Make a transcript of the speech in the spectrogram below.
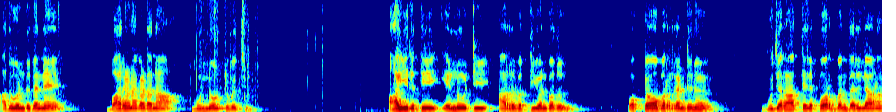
അതുകൊണ്ട് തന്നെ ഭരണഘടന മുന്നോട്ട് വച്ചു. ആയിരത്തി എണ്ണൂറ്റി അറുപത്തി ഒൻപത് ഒക്ടോബർ രണ്ടിന് ഗുജറാത്തിലെ പോർബന്തറിലാണ്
